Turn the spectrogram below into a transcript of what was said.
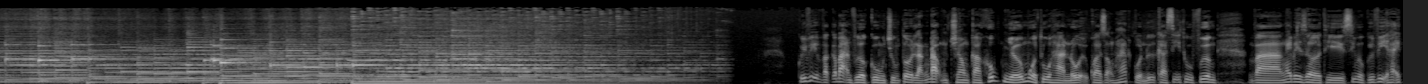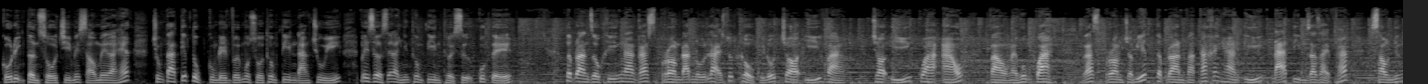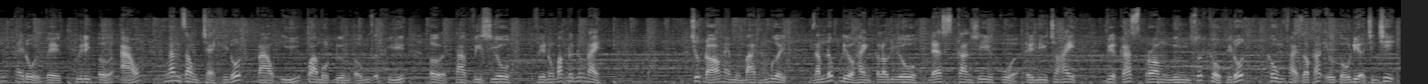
và các bạn vừa cùng chúng tôi lắng động trong ca khúc Nhớ mùa thu Hà Nội qua giọng hát của nữ ca sĩ Thu Phương. Và ngay bây giờ thì xin mời quý vị hãy cố định tần số 96 MHz. Chúng ta tiếp tục cùng đến với một số thông tin đáng chú ý. Bây giờ sẽ là những thông tin thời sự quốc tế. Tập đoàn dầu khí Nga Gazprom đã nối lại xuất khẩu khí đốt cho Ý và cho Ý qua Áo vào ngày hôm qua. Gazprom cho biết tập đoàn và các khách hàng Ý đã tìm ra giải pháp sau những thay đổi về quy định ở Áo ngăn dòng chảy khí đốt vào Ý qua một đường ống dẫn khí ở Tavisio, phía đông bắc đất nước này. Trước đó, ngày 3 tháng 10, giám đốc điều hành Claudio Descanji của Eni cho hay việc Gazprom ngừng xuất khẩu khí đốt không phải do các yếu tố địa chính trị.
